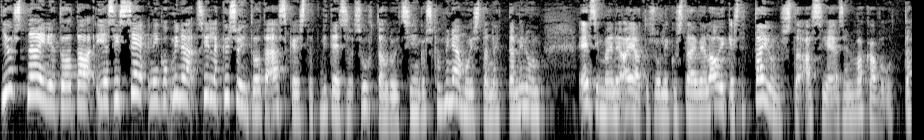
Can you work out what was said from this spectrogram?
Just näin, ja, tuota, ja siis se, niin kuin minä sillä kysyin tuota äskeistä, että miten sä suhtauduit siihen, koska minä muistan, että minun ensimmäinen ajatus oli, kun sitä ei vielä oikeasti tajunnut sitä asiaa ja sen vakavuutta,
